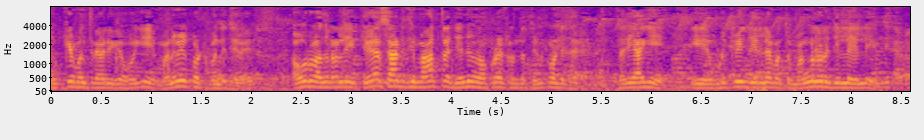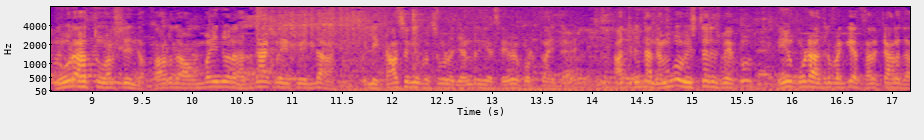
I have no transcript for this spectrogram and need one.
ಮುಖ್ಯಮಂತ್ರಿ ಅವರಿಗೆ ಹೋಗಿ ಮನವಿ ಕೊಟ್ಟು ಬಂದಿದ್ದೇವೆ. ಅವರು ಅದರಲ್ಲಿ K S R T C ಮಾತ್ರ ಜೆನ್ಯೂನ್ ಆಪರೇಟರ್ ಅಂತ ತಿಳ್ಕೊಂಡಿದ್ದಾರೆ. ಸರಿಯಾಗಿ ಈ ಉಡುಪಿ ಜಿಲ್ಲೆ ಮತ್ತು ಮಂಗಳೂರು ಜಿಲ್ಲೆಯಲ್ಲಿ ನೂರ ಹತ್ತು ವರ್ಷದಿಂದ ಸಾವಿರದ ಒಂಬೈನೂರ ಹದಿನಾಲ್ಕನೇ ಇಸ್ವಿಯಿಂದ ಇಲ್ಲಿ ಖಾಸಗಿ ಬಸ್ಸುಗಳು ಜನರಿಗೆ ಸೇವೆ ಕೊಡ್ತಾ ಇದ್ದೇವೆ. ಆದ್ದರಿಂದ ನಮಗೂ ವಿಸ್ತರಿಸಬೇಕು. ನೀವು ಕೂಡ ಅದ್ರ ಬಗ್ಗೆ ಸರ್ಕಾರದ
